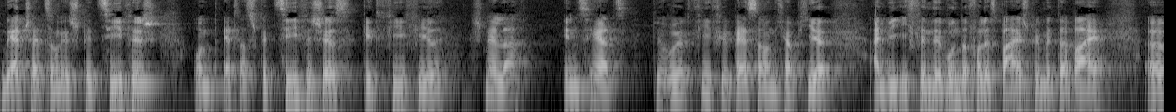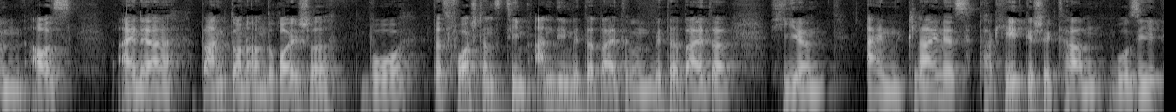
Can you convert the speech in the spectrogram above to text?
Wertschätzung ist spezifisch und etwas Spezifisches geht viel, viel schneller ins Herz, berührt viel, viel besser. Und ich habe hier ein, wie ich finde, wundervolles Beispiel mit dabei ähm, aus einer Bank Donner und Reuschel, wo das Vorstandsteam an die Mitarbeiterinnen und Mitarbeiter hier ein kleines Paket geschickt haben, wo sie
